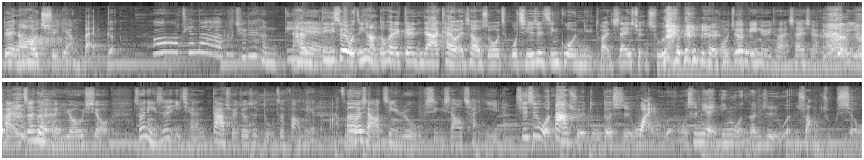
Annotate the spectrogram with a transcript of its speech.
对，然后取两百个。哦天哪，录取率很低，很低，所以我经常都会跟人家开玩笑说，我我其实是经过女团筛选出来的人。我觉得比女团筛选还要厉害，真的很优秀。所以你是以前大学就是读这方面的嘛？怎么会想要进入行销产业？嗯，其实我大学读的是外文，我是念英文跟日文双主修，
